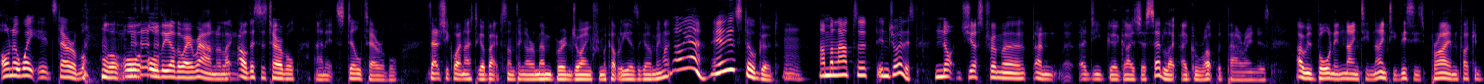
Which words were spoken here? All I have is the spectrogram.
Oh no, wait, it's terrible, or, or or the other way around, and like, oh, this is terrible, and it's still terrible. It's actually quite nice to go back to something I remember enjoying from a couple of years ago and being like, oh yeah, it is still good. Hmm. I'm allowed to enjoy this, not just from a and uh, as you guys just said like I grew up with Power Rangers. I was born in 1990. This is prime fucking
